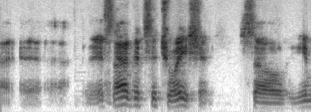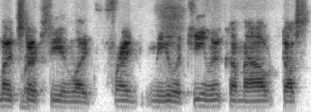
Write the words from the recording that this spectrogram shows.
uh, it's not a good situation. So you might start right. seeing like Frank Ntilikina come out, dust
